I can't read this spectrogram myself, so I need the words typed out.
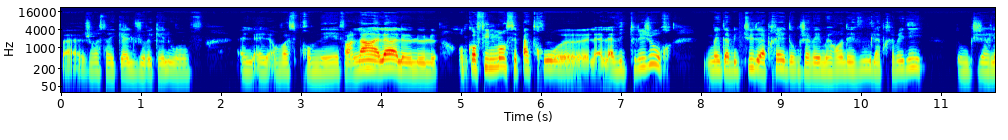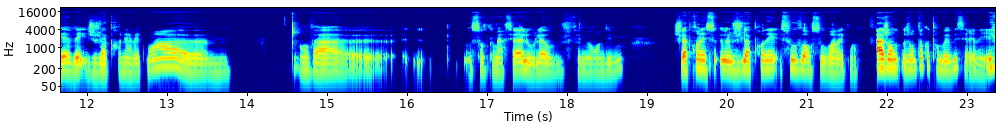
bah, je reste avec elle, je joue avec elle ou on, elle, elle, on va se promener. Enfin, là, là, le, le, en confinement, c'est pas trop la, vie de tous les jours. Mais d'habitude, après, donc j'avais mes rendez-vous l'après-midi. Donc j'allais avec, je la prenais avec moi. on va au centre commercial ou là où je fais mes rendez-vous. Je la prenais, je la prenais souvent, souvent avec moi. Ah, j'entends que ton bébé s'est réveillé.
